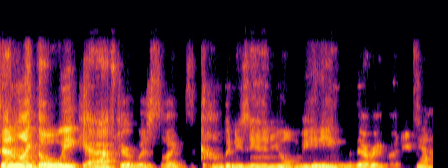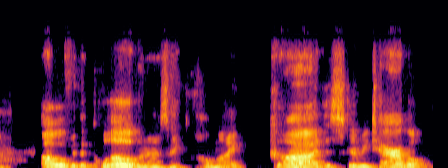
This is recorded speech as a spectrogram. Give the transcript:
Then, like the week after, was like the company's annual meeting with everybody yeah. all over the globe. And I was like, oh my God, this is going to be terrible.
